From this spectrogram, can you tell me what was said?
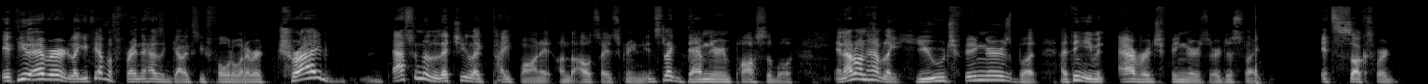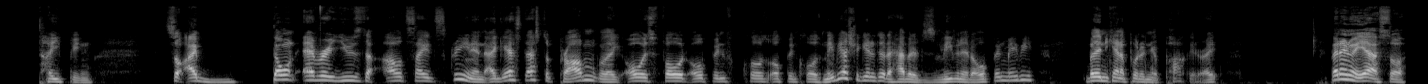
if you ever like, if you have a friend that has a Galaxy Fold or whatever, try ask them to let you like type on it on the outside screen. It's like damn near impossible. And I don't have like huge fingers, but I think even average fingers are just like it sucks for typing. So I don't ever use the outside screen. And I guess that's the problem. Like oh, always fold, open, close, open, close. Maybe I should get into the habit of just leaving it open, maybe. But then you kind of put it in your pocket, right? But anyway, yeah, so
